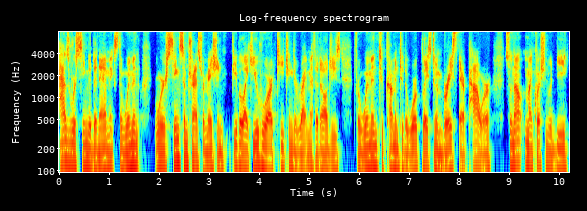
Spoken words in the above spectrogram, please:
as we're seeing the dynamics, the women, we're seeing some transformation. People like you who are teaching the right methodologies for women to come into the workplace to embrace their power. So now my question would be,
